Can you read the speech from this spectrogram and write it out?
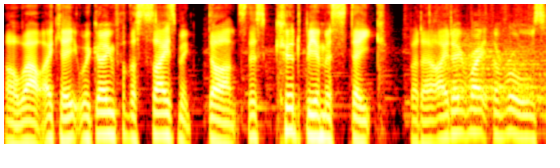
Oh, wow. Okay, we're going for the seismic dance. This could be a mistake, but uh, I don't write the rules.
